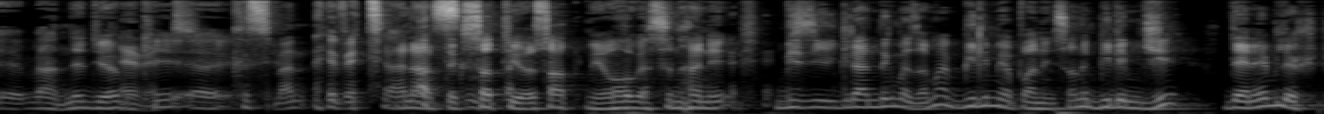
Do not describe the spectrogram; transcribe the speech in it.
E, ben de diyorum Evet. ki e, Kısmen evet. yani artık Aslında. satıyor satmıyor orasını hani bizi ilgilendirmez ama bilim yapan insanı bilimci denebilir.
